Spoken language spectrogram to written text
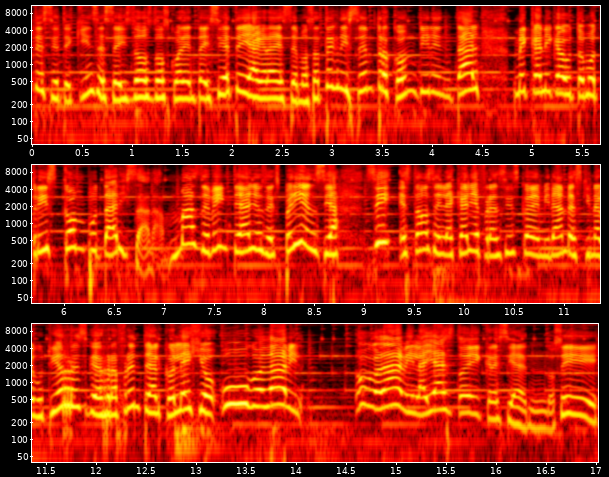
715-622-47 y agradecemos a Tecnicentro Continental Mecánica Automotriz Computarizada. Más de 20 años de experiencia. Sí, estamos en la calle Francisco de Miranda, esquina Gutiérrez, Guerra, frente al colegio Hugo Dávila. Hugo Dávila, ya estoy creciendo, sí.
